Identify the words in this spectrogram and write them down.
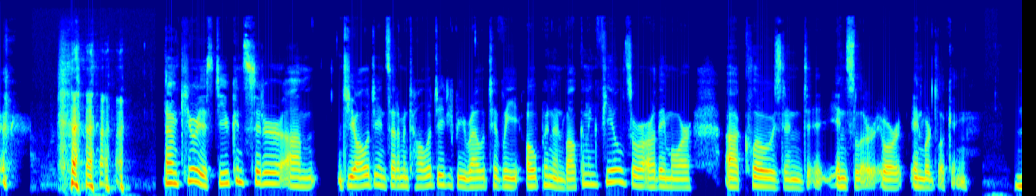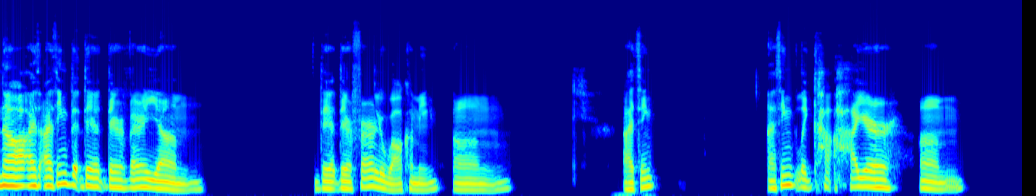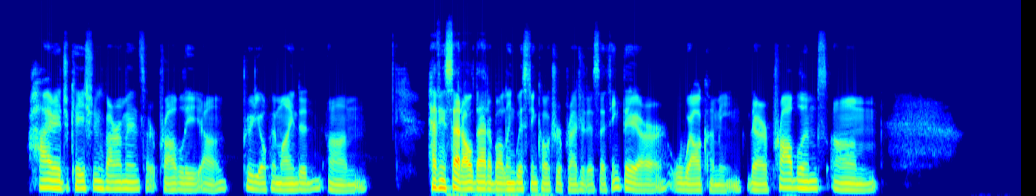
I'm curious, do you consider um, geology and sedimentology to be relatively open and welcoming fields, or are they more uh, closed and uh, insular or inward looking? No, I I think that they're they're very um they're they're fairly welcoming. Um, I think I think like higher um higher education environments are probably um, pretty open minded. Um, having said all that about linguistic and cultural prejudice, I think they are welcoming. There are problems, um,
